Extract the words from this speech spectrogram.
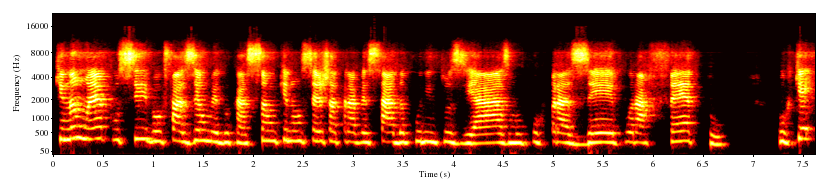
que não é possível fazer uma educação que não seja atravessada por entusiasmo, por prazer, por afeto, porque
